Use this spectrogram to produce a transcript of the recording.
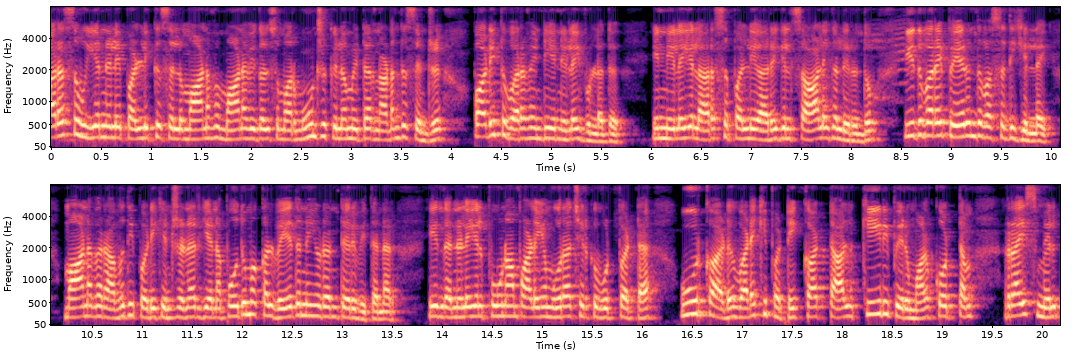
அரசு உயர்நிலைப் பள்ளிக்கு செல்லும் மாணவ மாணவிகள் சுமார் மூன்று கிலோமீட்டர் நடந்து சென்று படித்து வர வேண்டிய நிலை உள்ளது. இந்நிலையில் அரசு பள்ளி அருகில் சாலைகள் இருந்தும் இதுவரை பேருந்து வசதி இல்லை. மாணவர் அவதிப்படுகின்றனர் என பொதுமக்கள் வேதனையுடன் தெரிவித்தனர். இந்த நிலையில் பூனாம்பாளையம் ஊராட்சிற்கு உட்பட்ட ஊர்காடு வடக்கிப்பட்டி கட்டால் கீரி பெருமாள் கொட்டம் ரைஸ் மில்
